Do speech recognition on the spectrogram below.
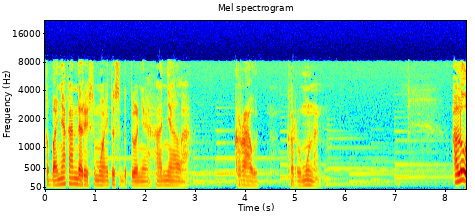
Kebanyakan dari semua itu sebetulnya hanyalah crowd, kerumunan. Lalu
